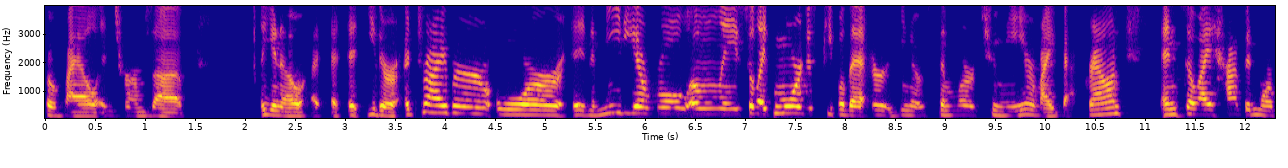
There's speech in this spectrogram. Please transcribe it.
profile, in terms of, you know, a, a, either a driver or in a media role only. So, like, more just people that are, you know, similar to me or my background. And so I have been more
